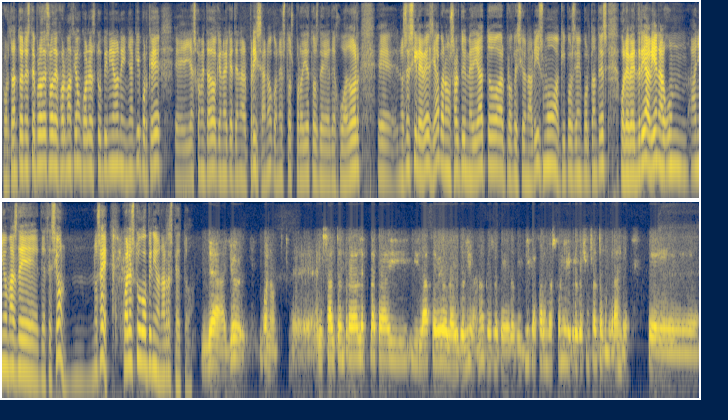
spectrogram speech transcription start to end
Por tanto, en este proceso de formación, ¿cuál es tu opinión, Iñaki? Porque eh, ya has comentado que no hay que tener prisa, ¿no? Con estos proyectos de, jugador, eh, no sé si le ves ya para un salto inmediato al profesionalismo, a equipos ya importantes, o le vendría bien algún año más de, cesión. No sé, ¿cuál es tu opinión al respecto? Ya, yo bueno, eh, el salto entre la Le Plata y, la ACB o la Euroliga, ¿no? que es lo que, lo que implica estar en Vasconia, y creo que es un salto muy grande. Eh,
